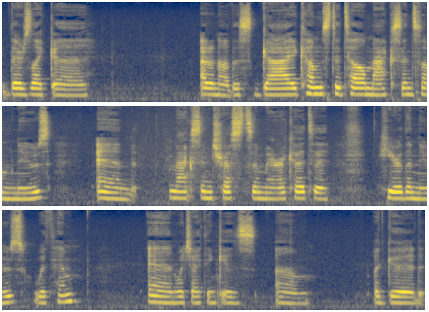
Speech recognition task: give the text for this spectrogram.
there's like a I don't know, this guy comes to tell Maxon some news and Maxon trusts America to hear the news with him and which I think is um a good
